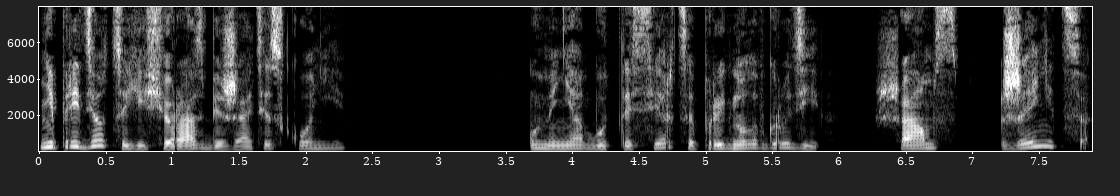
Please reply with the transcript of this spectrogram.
не придется еще раз бежать из коньи. У меня будто сердце прыгнуло в груди. Шамс женится?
